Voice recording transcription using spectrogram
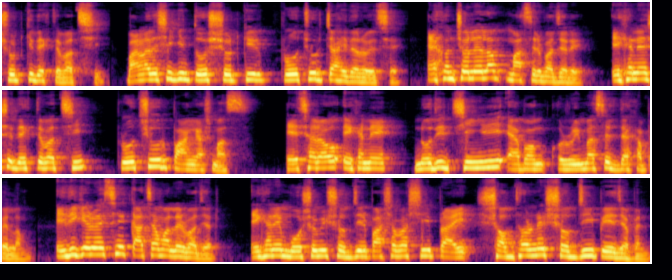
শুটকি দেখতে পাচ্ছি। বাংলাদেশে কিন্তু শুটকির প্রচুর চাহিদা রয়েছে। এখন চলে এলাম মাছের বাজারে। এখানে এসে দেখতে পাচ্ছি প্রচুর পাঙ্গাস মাছ। এছাড়াও এখানে নদীর চিংড়ি এবং রুই মাছের দেখা পেলাম। এদিকে রয়েছে কাঁচামালের বাজার। এখানে মৌসুমী সবজির পাশাপাশি প্রায় সব ধরনের সবজিই পেয়ে যাবেন।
